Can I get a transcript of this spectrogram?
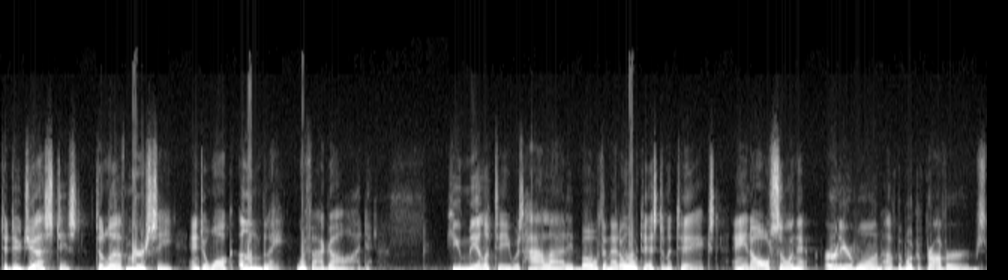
To do justice, to love mercy, and to walk humbly with thy God. Humility was highlighted both in that Old Testament text and also in that earlier one of the book of Proverbs.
